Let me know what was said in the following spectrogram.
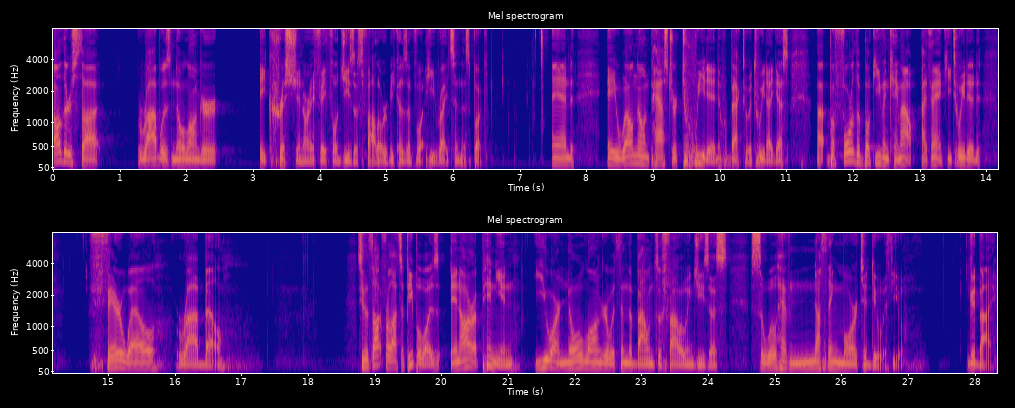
Others thought Rob was no longer a Christian or a faithful Jesus follower because of what he writes in this book. And a well known pastor tweeted, we're back to a tweet, I guess, uh, before the book even came out, I think. He tweeted, Farewell, Rob Bell. See, the thought for lots of people was, in our opinion, you are no longer within the bounds of following Jesus, so we'll have nothing more to do with you. Goodbye.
